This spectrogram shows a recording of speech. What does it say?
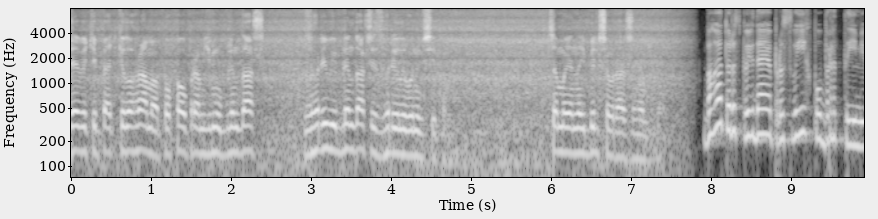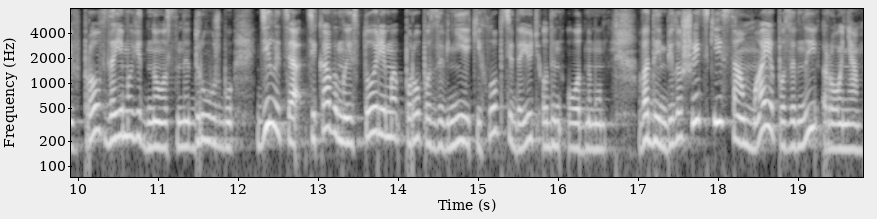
9,5 кг, попав прямо йому в бліндаж, згорів і бліндаж, і згоріли вони всі там. Це моє найбільше враження було. Багато розповідає про своїх побратимів, про взаємовідносини, дружбу, ділиться цікавими історіями про позивні, які хлопці дають один одному. Вадим Білошицький сам має позивний Роня.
